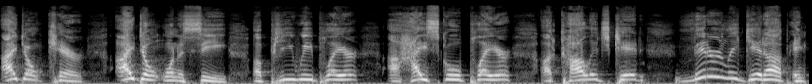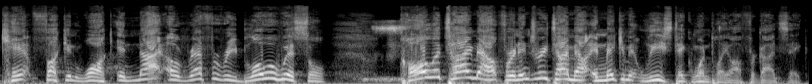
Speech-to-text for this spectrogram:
I don't care. I don't want to see a pee-wee player, a high school player, a college kid literally get up and can't fucking walk and not a referee blow a whistle, call a timeout for an injury timeout and make him at least take one play off for God's sake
